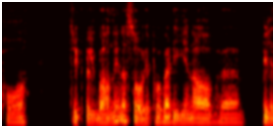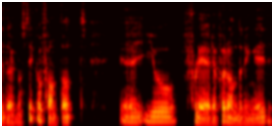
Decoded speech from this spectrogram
på trykkbølgebehandling, da så vi på verdien av eh, billeddiagnostikk og fant at jo flere forandringer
